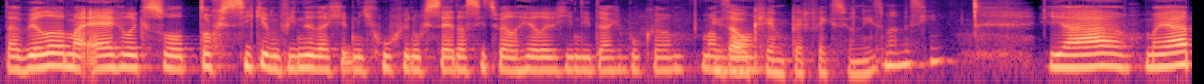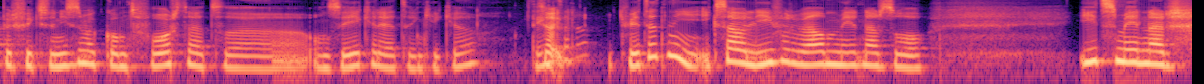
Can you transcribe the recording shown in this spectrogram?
Dat willen, maar eigenlijk zo toch stiekem vinden dat je het niet goed genoeg bent. Dat zit wel heel erg in die dagboeken. Maar Is dat ook geen perfectionisme misschien? Ja, maar ja, perfectionisme komt voort uit eh, onzekerheid, denk ik. Hè. Denk je ik, dat? ik weet het niet. Ik zou liever wel meer naar zo... Iets meer naar,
